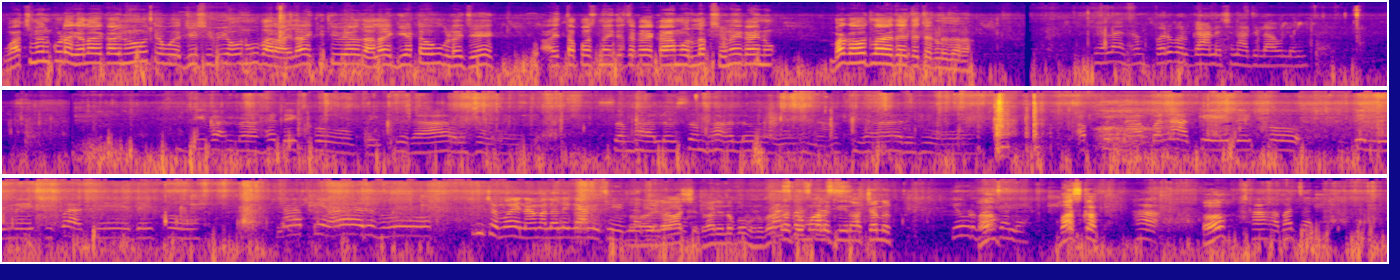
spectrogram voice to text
वॉचमॅन कुठं गेलाय काय नो? ते जे सी बी येऊन उभा राहिलाय. किती वेळ झालाय? गेट उघडायचे. आई तपास नाही त्याचं काय कामावर लक्ष नाही काय नो? बघावंच लागत आहे त्याच्याकडे जरा. याला ना बरोबर गाण्याच्या नादी लावलं दीवाना है देखो बेकरार हो. संभालो संभालो ना प्यार हो. अपना बना के देखो दिल में छुपा के देखो ना प्यार हो. तुमच्यामुळे ना मला लय गाण्याचं हेड लागलं. असे गाणे नको म्हणू बरं का तो बस. येईन अचानक. एवढं? बस झालं बास का? हा. हा? हा हा बस झालं.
